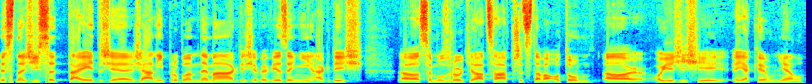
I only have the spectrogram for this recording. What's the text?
nesnaží se tajit, že žádný problém nemá, když je ve vězení a když eh, se mu zhroutila celá představa o tom, eh, o Ježíši, jaké měl.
